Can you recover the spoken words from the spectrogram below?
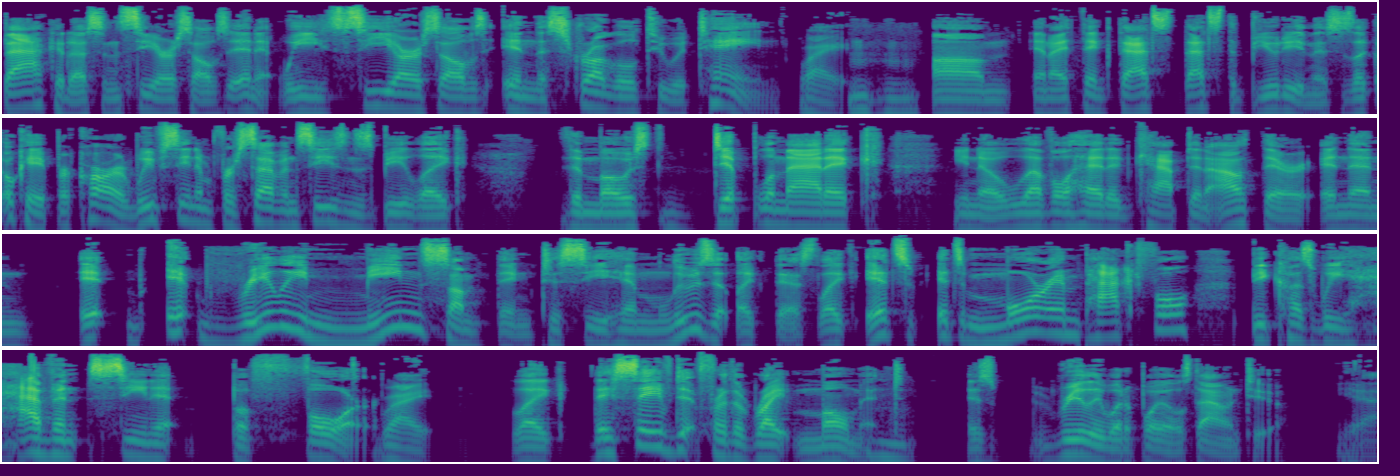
back at us and see ourselves in it. We see ourselves in the struggle to attain. Right. hmm Um, and I think that's that's the beauty in this. Is like, okay, Picard, we've seen him for seven seasons be like the most diplomatic, you know, level-headed captain out there, and then it it really means something to see him lose it like this. Like it's it's more impactful because we haven't seen it before. Right. Like they saved it for the right moment. Is really what it boils down to. Yeah.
